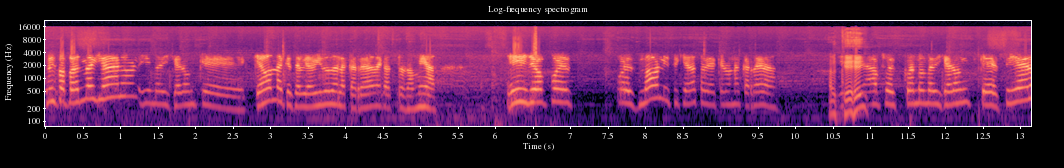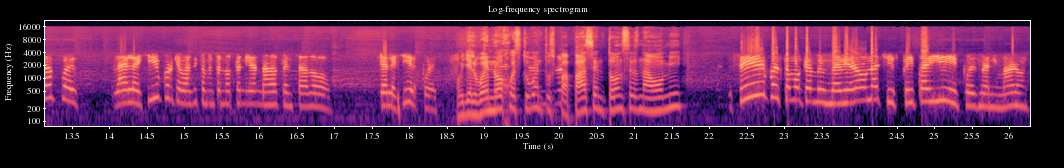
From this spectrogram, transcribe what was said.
Mis papás me guiaron y me dijeron que qué onda, que se había ido de la carrera de gastronomía. Y yo pues, pues no, ni siquiera sabía que era una carrera. Ok. ya, pues cuando me dijeron que sí era, pues la elegí porque básicamente no tenía nada pensado que elegir, pues. Oye, el buen ojo estuvo en tus papás entonces, Naomi. Sí, pues como que me, vieron una chispita ahí y pues me animaron.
